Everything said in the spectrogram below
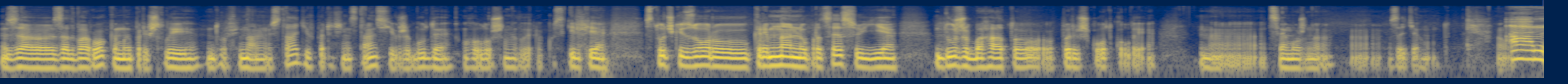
за за два роки ми прийшли до фінальної стадії, в першій інстанції вже буде оголошено вирок, оскільки з точки зору кримінального процесу є дуже багато перешкод, коли е, це можна е, затягнути. А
